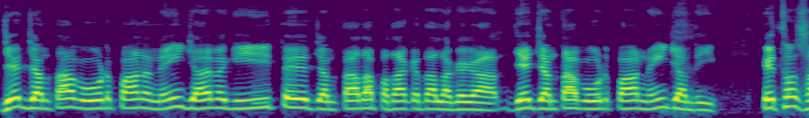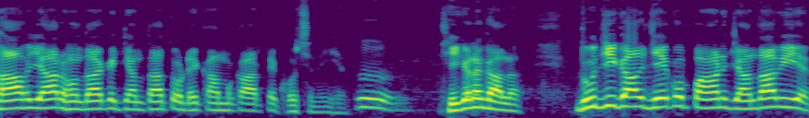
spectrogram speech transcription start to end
ਜੇ ਜਨਤਾ ਵੋਟ ਪਾਣ ਨਹੀਂ ਜਾਵੇਗੀ ਤੇ ਜਨਤਾ ਦਾ ਪਤਾ ਕਿੱਦਾਂ ਲੱਗੇਗਾ? ਜੇ ਜਨਤਾ ਵੋਟ ਪਾਣ ਨਹੀਂ ਜਾਂਦੀ ਇੱਥੋਂ ਸਾਫ਼ ਜ਼ਾਹਰ ਹੁੰਦਾ ਕਿ ਜਨਤਾ ਤੁਹਾਡੇ ਕੰਮਕਾਰ ਤੇ ਖੁਸ਼ ਨਹੀਂ ਹੈ। ਹੂੰ। ਠੀਕ ਹੈ ਨਾ ਗੱਲ? ਦੂਜੀ ਗੱਲ ਜੇ ਕੋਈ ਪਾਣ ਜਾਂਦਾ ਵੀ ਹੈ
